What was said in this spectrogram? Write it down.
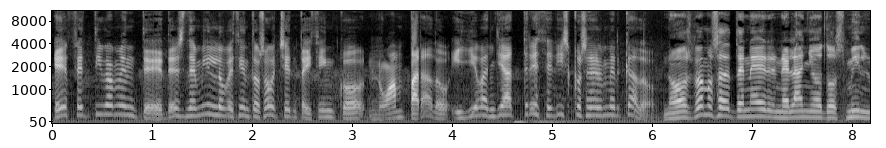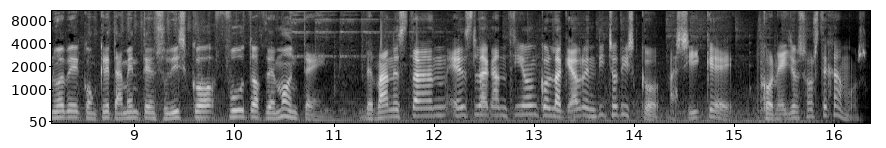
Efectivamente, desde 1985 no han parado y llevan ya 13 discos en el mercado. Nos vamos a detener en el año 2009, concretamente en su disco Foot of the Mountain. The Bandstand es la canción con la que abren dicho disco, así que con ellos os dejamos.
